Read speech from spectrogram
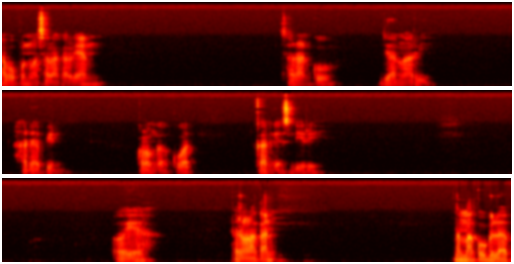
apa pun masalah kalian saranku jangan lari. Hadapin. Kalau nggak kuat kan gak sendiri. Oh iya. Perkenalkan. Nama aku gelap.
